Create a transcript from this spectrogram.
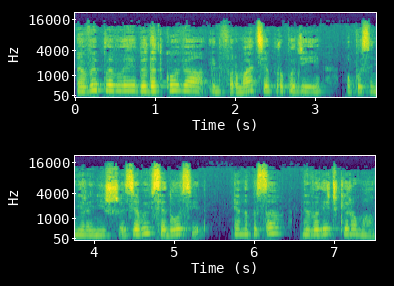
випливли додаткова інформація про події, описані раніше, з'явився досвід. Я написав невеличкий роман.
